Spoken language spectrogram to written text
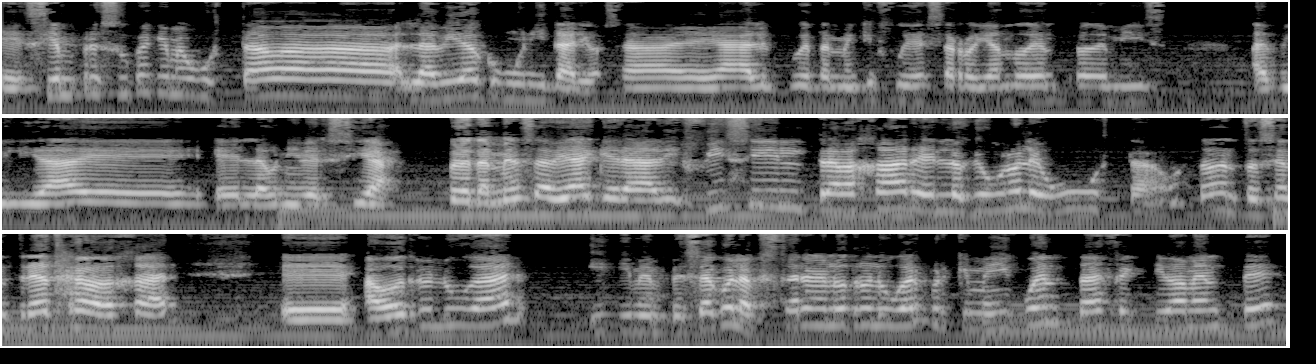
eh, siempre supe que me gustaba la vida comunitaria, o sea, es algo también que fui desarrollando dentro de mis habilidades en la universidad. Pero también sabía que era difícil trabajar en lo que a uno le gusta, entonces entré a trabajar eh, a otro lugar y, me empecé a colapsar en el otro lugar porque me di cuenta efectivamente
